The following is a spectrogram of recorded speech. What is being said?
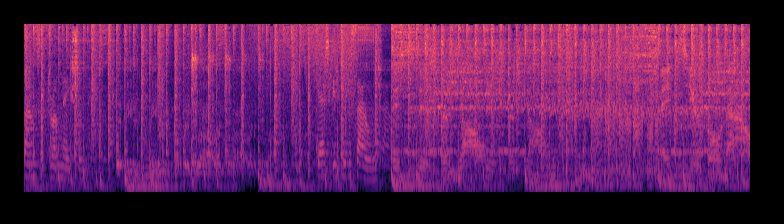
Sounds of Drum Nation. Get into the sound. This is the sound. Makes you go down.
